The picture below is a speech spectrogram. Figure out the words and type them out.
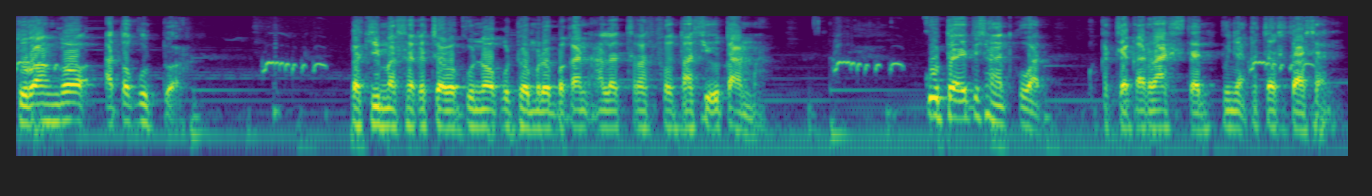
Turanggo atau kuda Bagi masyarakat Jawa kuno, kuda merupakan alat transportasi utama. Kuda itu sangat kuat, bekerja keras, dan punya kecerdasan.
